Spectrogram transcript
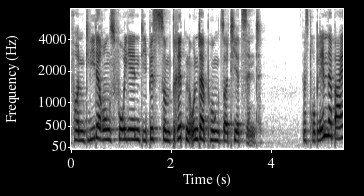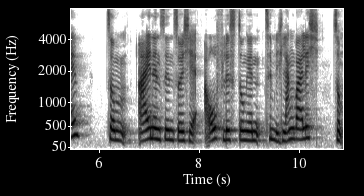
von Gliederungsfolien, die bis zum dritten Unterpunkt sortiert sind. Das Problem dabei, zum einen sind solche Auflistungen ziemlich langweilig, zum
